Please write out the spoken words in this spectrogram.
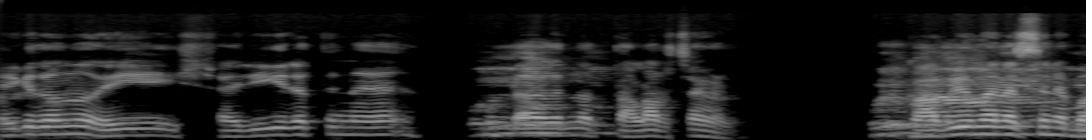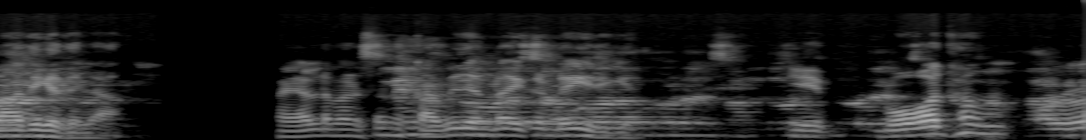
എനിക്ക് തോന്നുന്നത് ഈ ശരീരത്തിന് ഉണ്ടാകുന്ന തളർച്ചകൾ കവി മനസ്സിനെ ബാധിക്കത്തില്ല. അയാളുടെ മനസ്സിൽ കവിത ഉണ്ടായിക്കൊണ്ടേയിരിക്കും. ഈ ബോധം ഉള്ള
